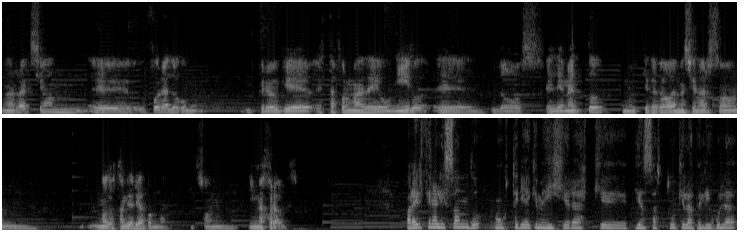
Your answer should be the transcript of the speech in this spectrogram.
una reacción eh, fuera de lo común. Creo que esta forma de unir eh, los elementos, como el que te acabo de mencionar, son no los cambiaría por nada, son inmejorables. Para ir finalizando, me gustaría que me dijeras qué piensas tú que la película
